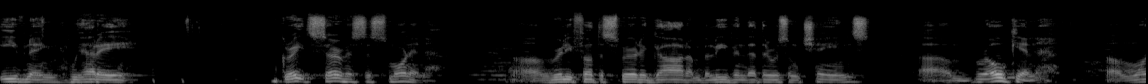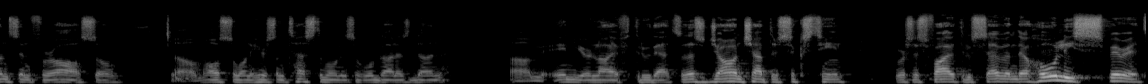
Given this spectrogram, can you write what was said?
evening, we had a great service this morning. Uh, really felt the Spirit of God. I'm believing that there were some chains um, broken um, once and for all. So, um, also want to hear some testimonies of what God has done um, in your life through that. So, that's John chapter 16, verses 5 through 7. The Holy Spirit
